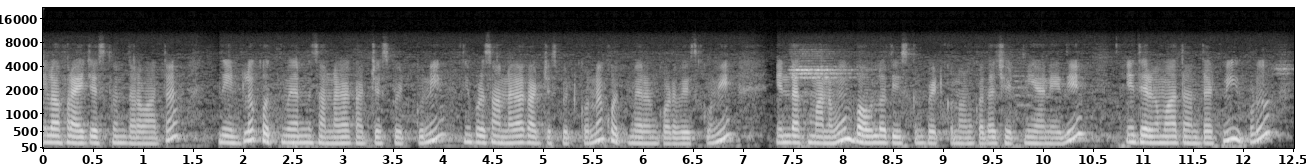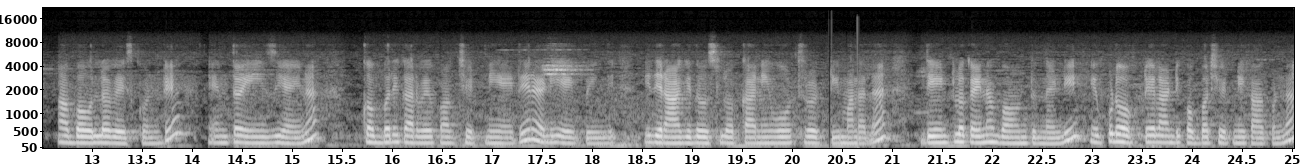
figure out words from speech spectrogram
ఇలా ఫ్రై చేసుకున్న తర్వాత దీంట్లో కొత్తిమీరని సన్నగా కట్ చేసి పెట్టుకుని ఇప్పుడు సన్నగా కట్ చేసి పెట్టుకున్న కొత్తిమీరని కూడా వేసుకుని ఇందాక మనము బౌల్లో తీసుకుని పెట్టుకున్నాం కదా చట్నీ అనేది ఈ తిరగమాత అంతటిని ఇప్పుడు ఆ బౌల్లో వేసుకుంటే ఎంతో ఈజీ అయినా కొబ్బరి కరివేపాకు చట్నీ అయితే రెడీ అయిపోయింది. ఇది రాగి దోశలో కానీ ఓట్స్ రొట్టి మన దేంట్లోకైనా బాగుంటుందండి. ఎప్పుడు ఒకటే లాంటి కొబ్బరి చట్నీ కాకుండా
